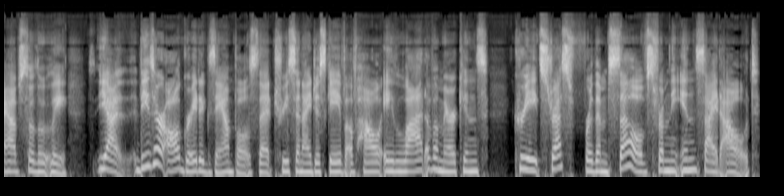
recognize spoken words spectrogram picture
Absolutely. Yeah, these are all great examples that Teresa and I just gave of how a lot of Americans create stress for themselves from the inside out.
